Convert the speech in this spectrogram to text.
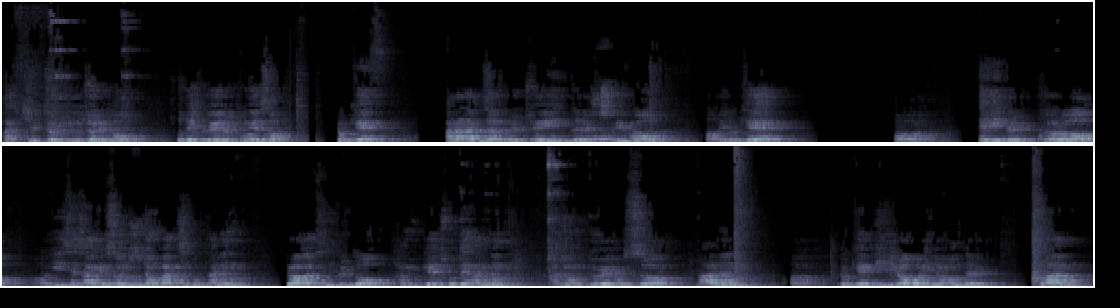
47절 이후절에도 초대교회를 통해서 이렇게 가난한 자들, 죄인들 그리고 어, 이렇게 어, 세리들 여러 어, 이 세상에서 인정받지 못하는 이와 같은 이들도 함께 초대하는 가정교회로서 많은 어, 이렇게 길 잃어버린 영혼들 또한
